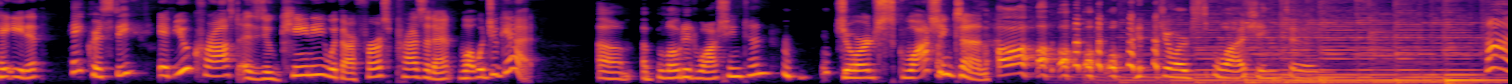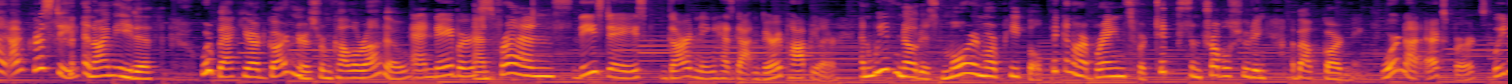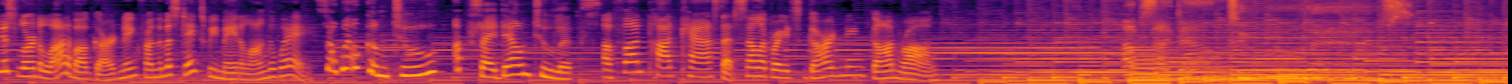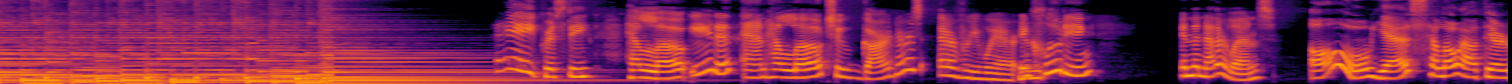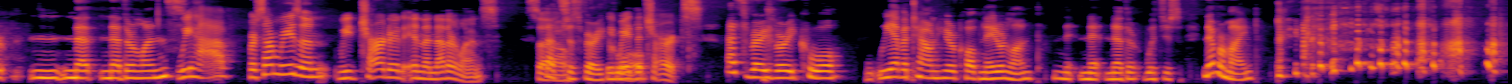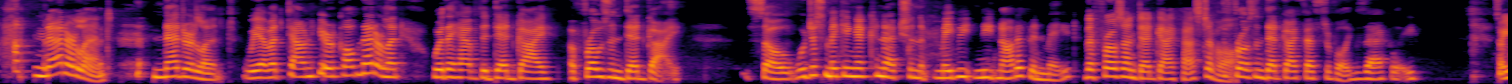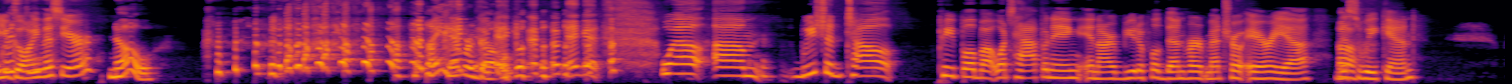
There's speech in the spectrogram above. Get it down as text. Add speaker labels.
Speaker 1: Hey, Edith,
Speaker 2: Hey, Christy.
Speaker 1: if you crossed a zucchini with our first president, what would you get?
Speaker 2: Um, a bloated Washington?
Speaker 1: George Squashington.
Speaker 2: Oh, George Washington.
Speaker 1: Hi, I'm Christy.
Speaker 2: And I'm Edith. We're backyard gardeners from Colorado.
Speaker 1: And neighbors.
Speaker 2: And friends.
Speaker 1: These days, gardening has gotten very popular.
Speaker 2: And we've noticed more and more people picking our brains for tips and troubleshooting about gardening.
Speaker 1: We're not experts. We just learned a lot about gardening from the mistakes we made along the way.
Speaker 2: So, welcome to Upside Down Tulips.
Speaker 1: A fun podcast that celebrates gardening gone wrong.
Speaker 3: Upside down tulips.
Speaker 2: Hey, Christy.
Speaker 1: Hello, Edith, and hello to gardeners everywhere,
Speaker 2: Mm.
Speaker 1: including in the Netherlands.
Speaker 2: Oh, yes. Hello out there, ne- Netherlands.
Speaker 1: We have, for some reason, we charted in the Netherlands. So
Speaker 2: That's just very cool.
Speaker 1: We made the charts.
Speaker 2: That's very, very cool. We have a town here called Nederland, ne- ne- Nether, which is, never mind,
Speaker 1: Netherland.
Speaker 2: Nederland. We have a town here called Nederland where they have the dead guy, a frozen dead guy. So we're just making a connection that maybe need not have been made.
Speaker 1: The Frozen Dead Guy Festival.
Speaker 2: The Frozen Dead Guy Festival, exactly. So,
Speaker 1: Are you
Speaker 2: Christy-
Speaker 1: going this year?
Speaker 2: No. I never go.
Speaker 1: okay, good. okay, good. Well, um, we should tell people about what's happening in our beautiful Denver metro area this
Speaker 2: Ugh.
Speaker 1: weekend.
